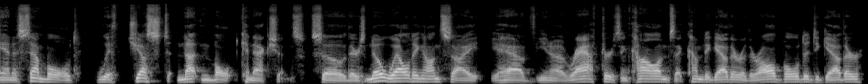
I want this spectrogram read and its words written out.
and assembled with just nut and bolt connections. So there's no welding on site. You have, you know, rafters and columns that come together. They're all bolted together.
